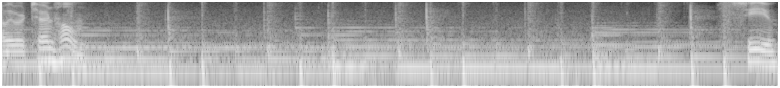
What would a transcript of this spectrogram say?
Shall we return home? See you.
